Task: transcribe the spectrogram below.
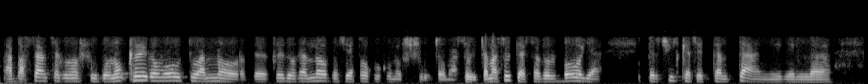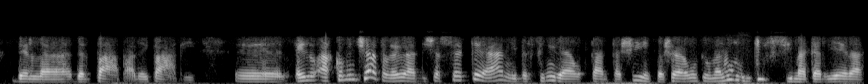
abbastanza conosciuto, non credo molto a nord, credo che a nord sia poco conosciuto Mastro Titta. Mastro Titta è stato il boia per circa 70 anni del, del- del Papa, dei papi. Eh, ha cominciato che aveva 17 anni per finire a 85, cioè ha avuto una lunghissima carriera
